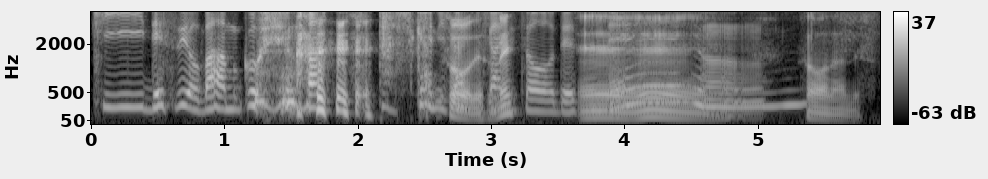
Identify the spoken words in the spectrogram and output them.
木ですよバームクーヘンは。確かにそうですね。確かにそうですね。ええ。うん。そうなんです。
